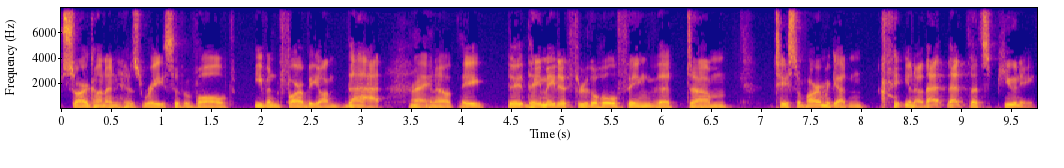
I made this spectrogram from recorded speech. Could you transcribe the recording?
Sargon and his race have evolved even far beyond that. Right. You know, they, they, they made it through the whole thing that um, Taste of Armageddon. you know that that that's puny.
